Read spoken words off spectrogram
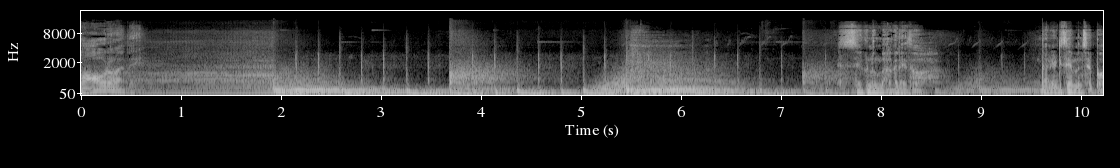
పావురం అది. శకునం బాగలేదు. దాన్ని ఇడిసేమని చెప్పు.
